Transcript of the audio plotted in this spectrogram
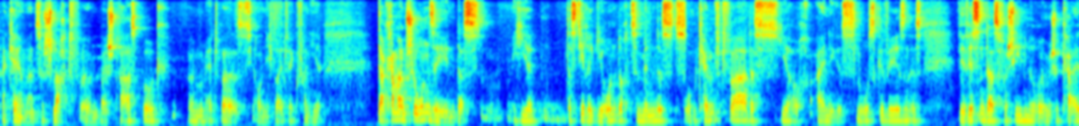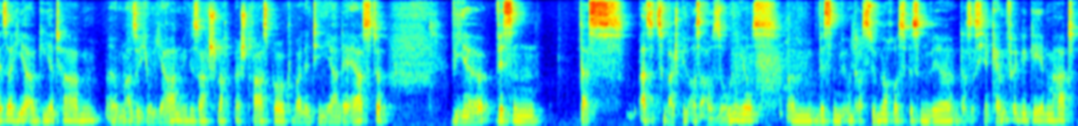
Da käme man zur Schlacht ähm, bei Straßburg ähm, etwa, das ist auch nicht weit weg von hier da kann man schon sehen, dass hier, dass die Region doch zumindest umkämpft war, dass hier auch einiges los gewesen ist. Wir wissen, dass verschiedene römische Kaiser hier agiert haben. Ähm, also Julian, wie gesagt, Schlacht bei Straßburg, Valentinian I. Wir wissen, dass, also zum Beispiel aus Ausonius ähm, wissen wir und aus Symmachus wissen wir, dass es hier Kämpfe gegeben hat.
